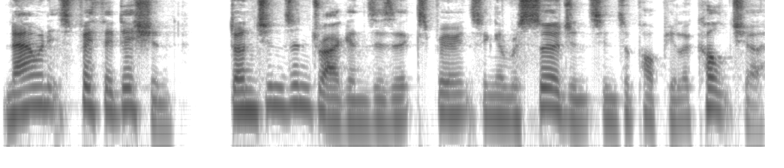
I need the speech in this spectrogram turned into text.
Now in its 5th edition, Dungeons and Dragons is experiencing a resurgence into popular culture,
